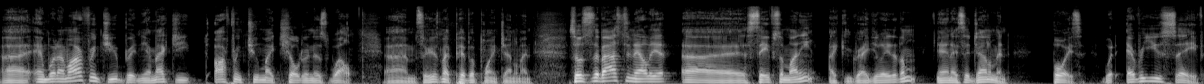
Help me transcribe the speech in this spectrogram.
Uh, and what I'm offering to you, Brittany, I'm actually offering to my children as well. Um, so here's my pivot point, gentlemen. So Sebastian Elliott uh, saved some money. I congratulated them. And I said, gentlemen, boys, whatever you save,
